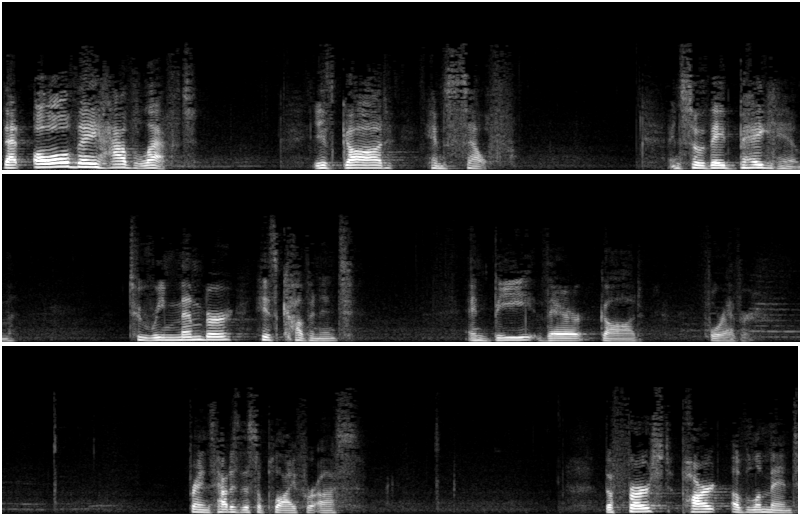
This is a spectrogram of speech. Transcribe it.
that all they have left is God himself. And so they beg him to remember his covenant and be their God forever. Friends, how does this apply for us? The first part of lament,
